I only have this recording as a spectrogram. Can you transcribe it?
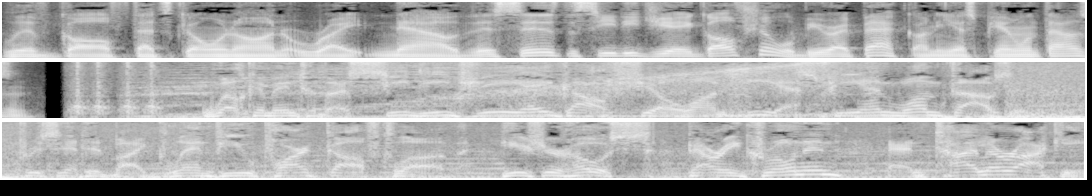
LIV Golf that's going on right now. This is the CDGA Golf Show. We'll be right back on ESPN 1000. Welcome into the CDGA Golf Show on ESPN 1000, presented by Glenview Park Golf Club. Here's your hosts, Barry Cronin and Tyler Aki.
